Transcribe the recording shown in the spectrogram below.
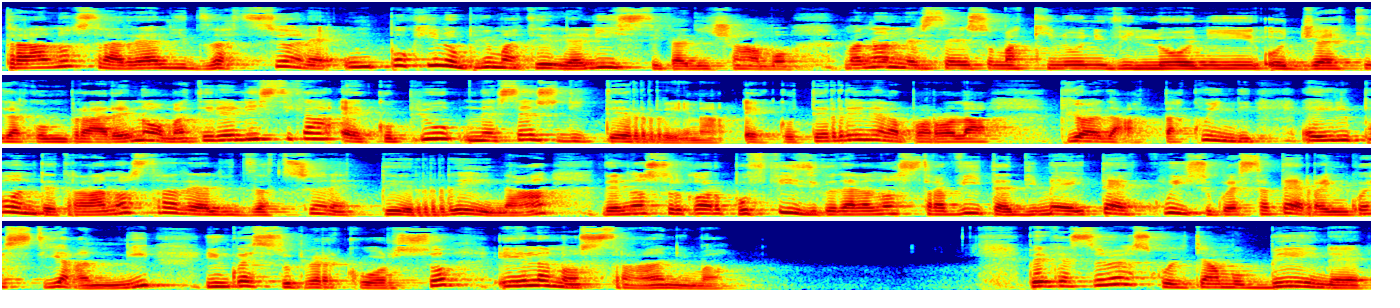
tra la nostra realizzazione un pochino più materialistica, diciamo, ma non nel senso macchinoni, villoni, oggetti da comprare, no, materialistica, ecco, più nel senso di terrena. Ecco, terrena è la parola più adatta, quindi è il ponte tra la nostra realizzazione terrena piena del nostro corpo fisico, della nostra vita, di me e te qui su questa terra in questi anni, in questo percorso e la nostra anima. Perché se noi ascoltiamo bene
